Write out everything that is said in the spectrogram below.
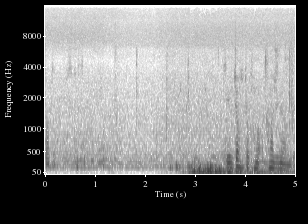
나도 스트레스 일정 속도 감아, 감아주긴 하는데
